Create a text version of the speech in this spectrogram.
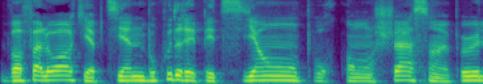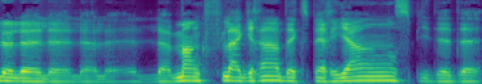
Va falloir qu'il obtienne beaucoup de répétitions pour qu'on chasse un peu le, manque flagrant d'expérience. De,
